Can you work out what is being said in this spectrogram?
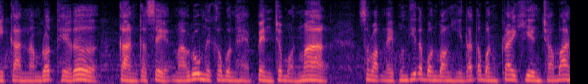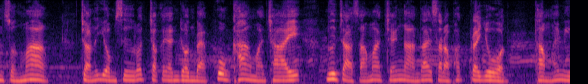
มีการนำรถเทเลอร์ การเกษตรมาร่วมในขบวนแห่เป็นจำนวนมากสำหรับในพื้นที่ตำบลวังหินและตำบลใกล้เคียงชาวบ้านส่วนมากจะนิยมซื้อรถจักรยานยนต์แบบพ่วงข้างมาใช้ เนื่องจากสามารถใช้งานได้สารพัดประโยชน์ ทำให้มี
